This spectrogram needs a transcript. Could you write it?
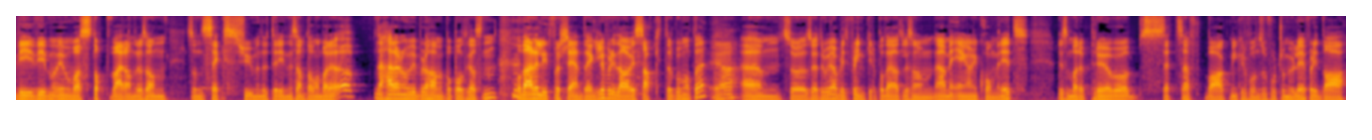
vi, vi, vi må bare stoppe hverandre sånn sånn seks-sju minutter inn i samtalen og bare det her er noe vi burde ha med på podkasten. Og da er det litt for sent, egentlig, Fordi da har vi sagt det, på en måte. ja, Um, så, så jeg tror jeg har blitt flinkere på det at liksom, ja, med en gang vi kommer hit, liksom bare prøv å sette seg bak mikrofonen så fort som mulig, fordi da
